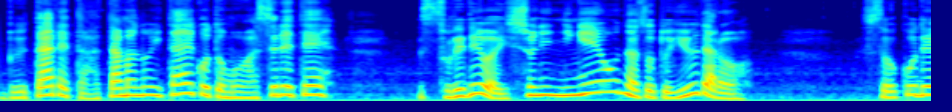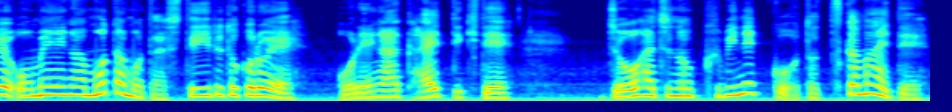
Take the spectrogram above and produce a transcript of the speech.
ぶたれた頭の痛いことも忘れて、それでは一緒に逃げようなぞと言うだろう。そこでおめえがもたもたしているところへ俺が帰ってきて上八の首根っこをとっ捕まえて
